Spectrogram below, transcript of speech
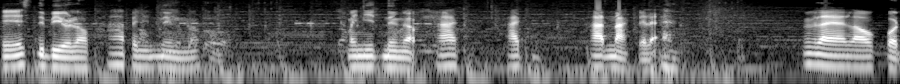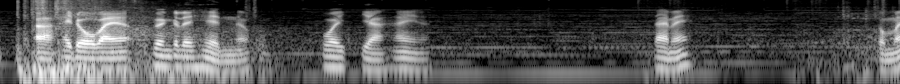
ASW เราพลาดไปนิดนึงนะผมไม่นิดนึงอะพลาดพลาดพลาดหนักเลยแหละ ไม่เป็นไรเรากดอ่าไฮโดรไว้เพื่อนก็เลยเห็นนะผมช่วยเคลียร์ให้นะ ได้ไหมจมไหม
